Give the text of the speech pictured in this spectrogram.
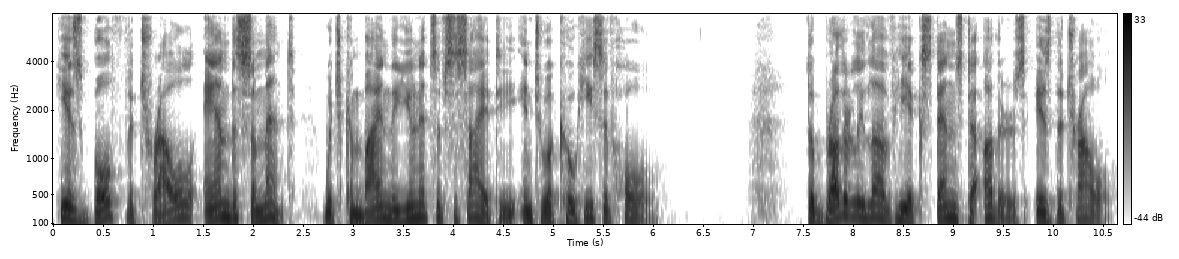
He is both the trowel and the cement which combine the units of society into a cohesive whole. The brotherly love he extends to others is the trowel.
